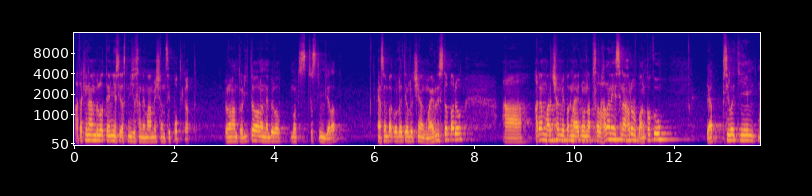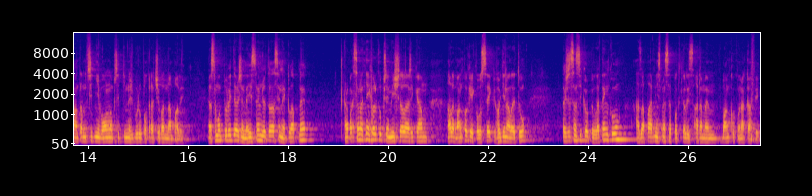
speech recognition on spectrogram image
a taky nám bylo téměř jasný, že se nemáme šanci potkat. Bylo nám to líto, ale nebylo moc co s tím dělat. Já jsem pak odletěl do Chiang Mai v listopadu a Adam Marčan mi pak najednou napsal, hele, nejsi náhodou v Bangkoku? Já přiletím, mám tam tři dní volno předtím, než budu pokračovat na Bali. Já jsem odpověděl, že nejsem, že to asi neklapne. A pak jsem na něj chvilku přemýšlel a říkám, ale Bangkok je kousek, hodina letu. Takže jsem si koupil letenku a za pár dní jsme se potkali s Adamem v Bangkoku na kafi.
